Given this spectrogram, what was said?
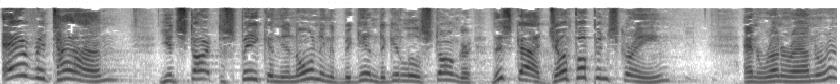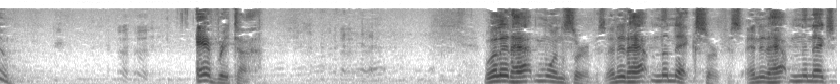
every time you'd start to speak and the anointing would begin to get a little stronger, this guy'd jump up and scream and run around the room. Every time. Well, it happened one service, and it happened the next service, and it happened the next.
